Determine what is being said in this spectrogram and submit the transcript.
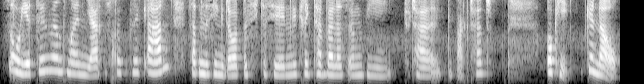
So, jetzt sehen wir uns mal einen Jahresrückblick an. Es hat ein bisschen gedauert, bis ich das hier hingekriegt habe, weil das irgendwie total gebackt hat. Okay, genau.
